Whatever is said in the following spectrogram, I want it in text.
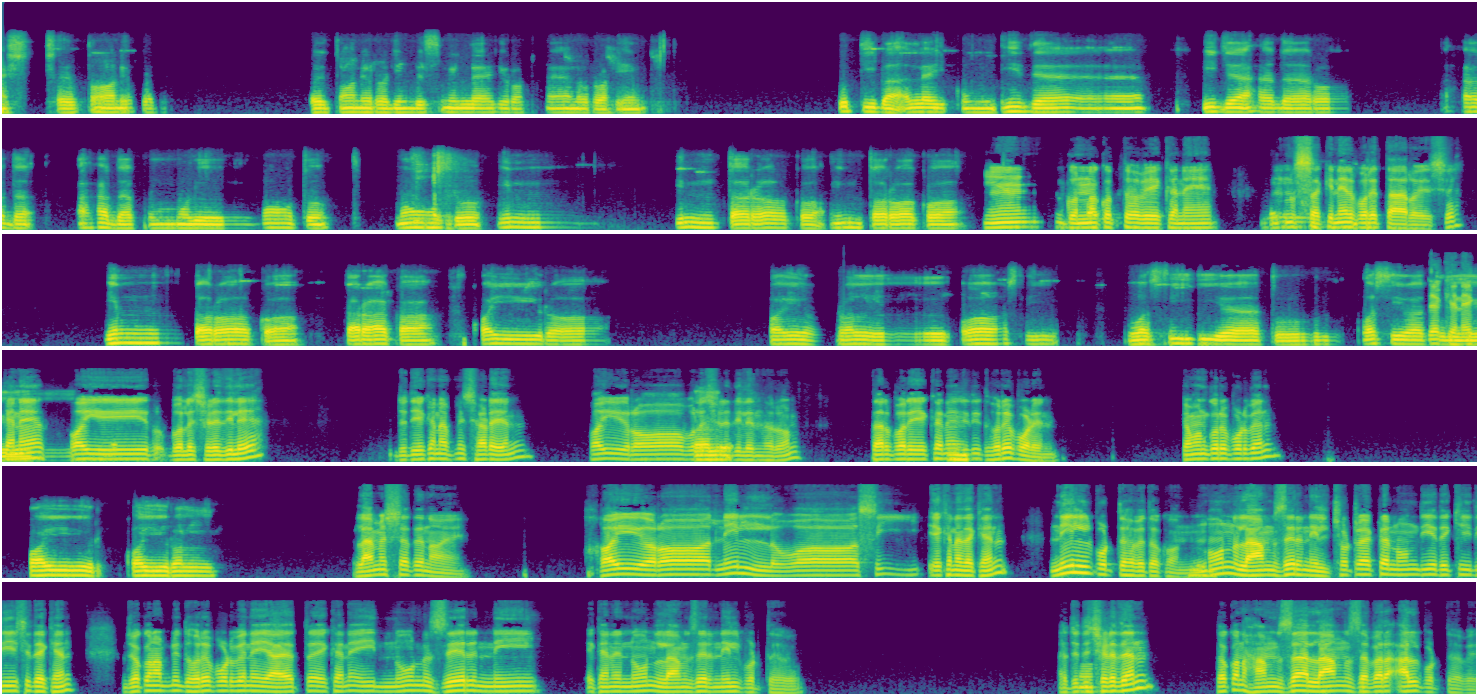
الشيطان الرجيم الشيطان الرجيم بسم الله الرحمن الرحيم كتب عليكم إذا إذا حضر أحد أحدكم الموت موت إن إن ترك إن ترك হুম গণনা করতে হবে এখানে নুন সাকিনের পরে তা রয়েছে إن ترك ترك خير خير الوصي وصية وصية দেখেন এখানে لل খয়র বলে ছেড়ে দিলে যদি এখানে আপনি ছাড়েন খয়র বলে তাহলে ছেড়ে দিলেন ধরুন তারপরে এখানে হুম, যদি ধরে পড়েন কেমন করে পড়বেন খয়র খয়রল লামের সাথে নয়। খয়রনিল ওয়াসি এখানে দেখেন নীল পড়তে হবে তখন। নুন লামজের নীল ছোট একটা নুন দিয়ে দেখিয়ে দিয়েছি দেখেন। যখন আপনি ধরে পড়বেন এই আয়াতটা এখানে এই নুন জের নি এখানে নুন লামজের নীল পড়তে হবে। আর যদি ছেড়ে দেন তখন হামজা লাম জাবার আল পড়তে হবে।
